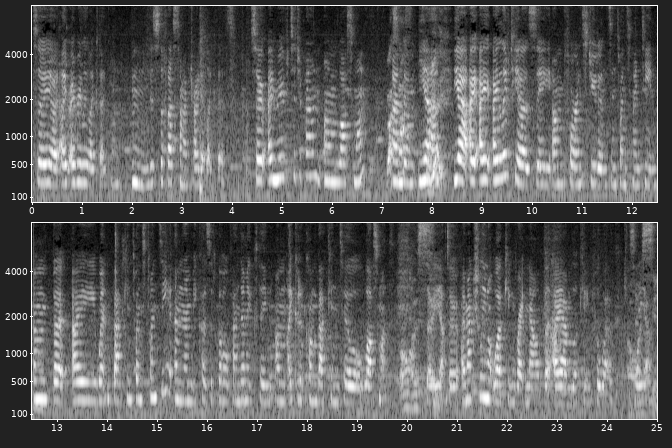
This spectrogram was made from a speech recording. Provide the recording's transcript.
So yeah, I, I really like daikon. Mm, this is the first time I've tried it like this. So I moved to Japan um last month. Last and um, yeah, oh, really? yeah, I, I, I, lived here as a um, foreign student in 2019, um, but I went back in 2020, and then because of the whole pandemic thing, um, I couldn't come back until last month. Oh, I so, see. So yeah, so I'm actually not working right now, but I am looking for work. Oh, so, I yeah. see.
